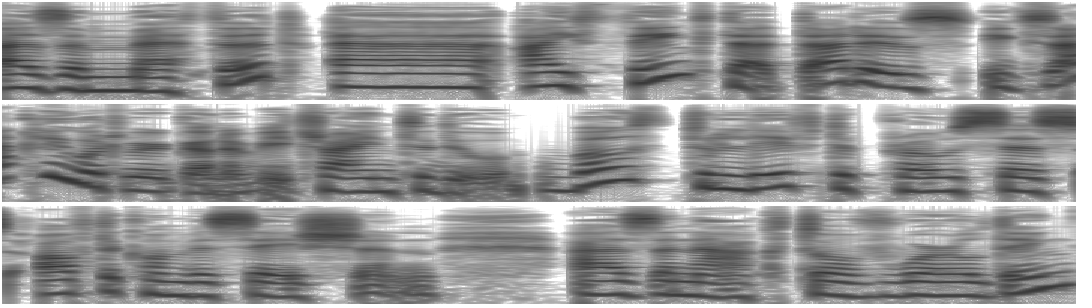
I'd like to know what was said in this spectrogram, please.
as a method, uh, I think that that is exactly what we're going to be trying to do, both to live the process of the conversation as an act of worlding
